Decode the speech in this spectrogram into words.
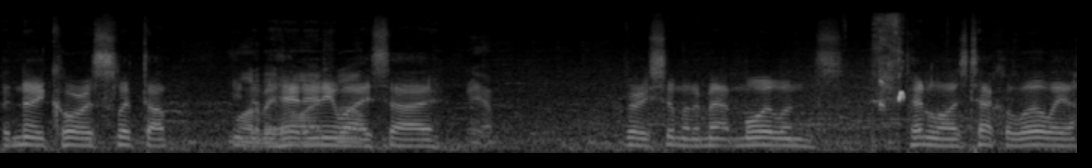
But New Chorus slipped up Might into have the been head anyway, well. so Yeah. very similar to Matt Moylan's penalised tackle earlier.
